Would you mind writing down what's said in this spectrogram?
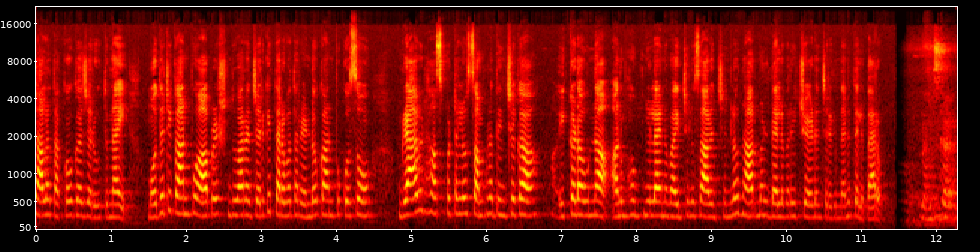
చాలా తక్కువగా జరుగుతున్నాయి. మొదటి కాన్పు ఆపరేషన్ ద్వారా జరిగి తర్వాత రెండో కాన్పు కోసం గ్రావిడ్ హాస్పిటల్లో సంప్రదించగా ఇక్కడ ఉన్న అనుభవజ్ఞులైన వైద్యుల సారథ్యంలో నార్మల్ డెలివరీ చేయడం జరిగిందని తెలిపారు. నమస్కారం.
